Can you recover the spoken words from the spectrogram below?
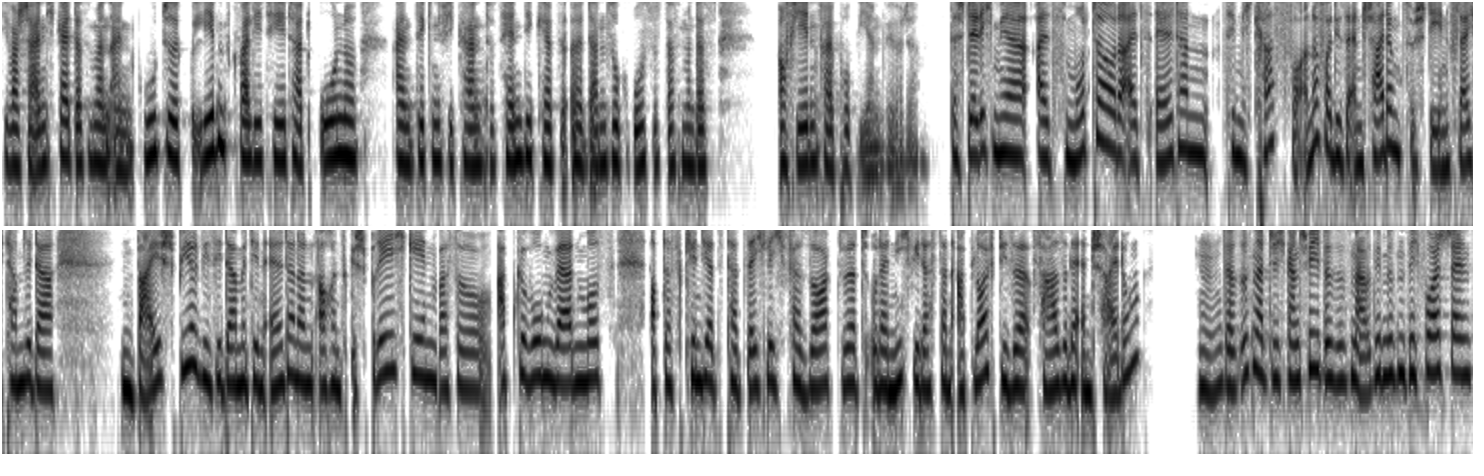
die Wahrscheinlichkeit, dass man eine gute Lebensqualität hat, ohne ein signifikantes Handicap, äh, dann so groß ist, dass man das auf jeden Fall probieren würde. Das stelle ich mir als Mutter oder als Eltern ziemlich krass vor, ne? vor dieser Entscheidung zu stehen. Vielleicht haben Sie da ein Beispiel, wie Sie da mit den Eltern dann auch ins Gespräch gehen, was so abgewogen werden muss, ob das Kind jetzt tatsächlich versorgt wird oder nicht, wie das dann abläuft, diese Phase der Entscheidung? Hm, das ist natürlich ganz schwierig. Das ist, Sie müssen sich vorstellen,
